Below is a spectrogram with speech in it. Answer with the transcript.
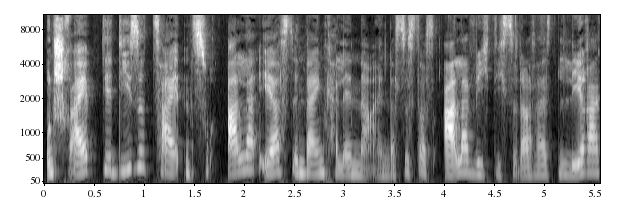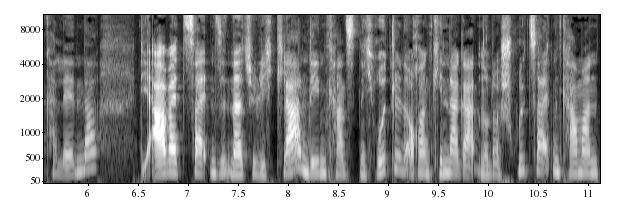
und schreib dir diese Zeiten zuallererst in deinen Kalender ein. Das ist das Allerwichtigste. Das heißt, Lehrerkalender. Die Arbeitszeiten sind natürlich klar, an denen kannst du nicht rütteln. Auch an Kindergarten- oder Schulzeiten kann man,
